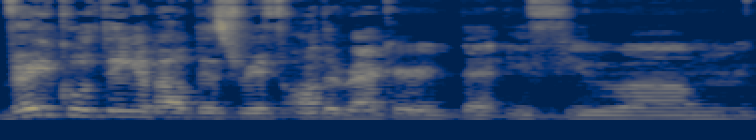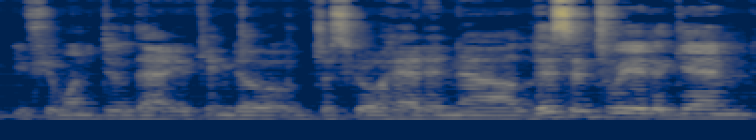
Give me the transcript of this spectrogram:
very cool thing about this riff on the record that if you um, if you want to do that you can go just go ahead and uh, listen to it again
